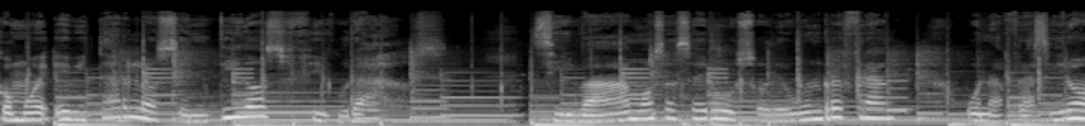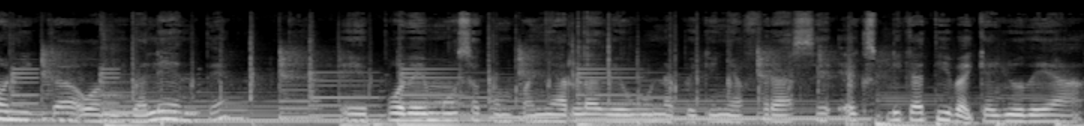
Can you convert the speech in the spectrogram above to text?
como evitar los sentidos figurados. Si vamos a hacer uso de un refrán, una frase irónica o ambivalente, eh, podemos acompañarla de una pequeña frase explicativa que ayude a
